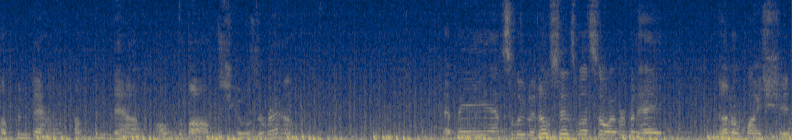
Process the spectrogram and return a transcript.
Up and down, up and down, on the bomb she goes around. That made absolutely no sense whatsoever, but hey, none of my shit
